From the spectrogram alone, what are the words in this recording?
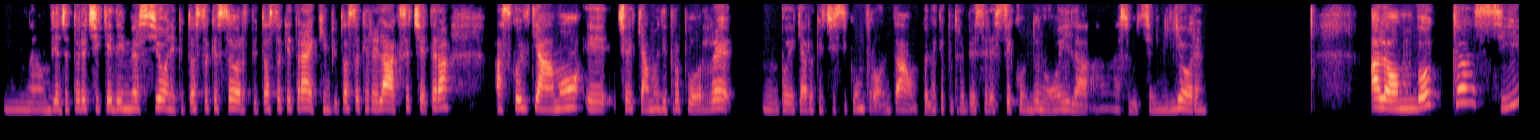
un viaggiatore ci chiede immersioni piuttosto che surf, piuttosto che trekking, piuttosto che relax, eccetera, ascoltiamo e cerchiamo di proporre, mhmm, poi è chiaro che ci si confronta, quella che potrebbe essere secondo noi la la soluzione migliore. A Lombok, sì,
